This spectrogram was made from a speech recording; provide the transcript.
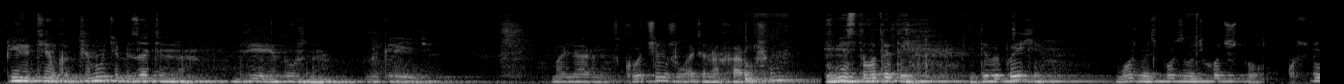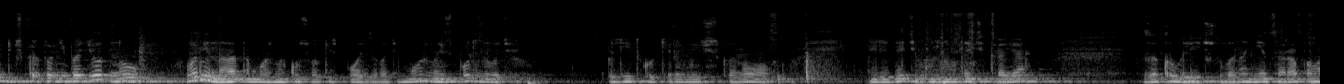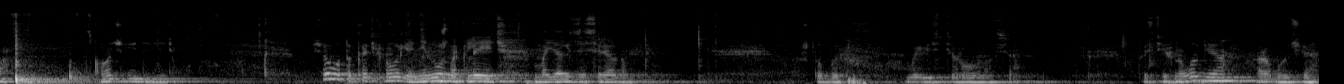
Перед тем, как тянуть, обязательно двери нужно заклеить малярным скотчем, желательно хорошим. Вместо вот этой ДВП можно использовать хоть что. Ну, гипсокартон не пойдет, но ламината можно кусок использовать. Можно использовать плитку керамическую, но перед этим нужно вот эти края закруглить, чтобы она не царапала скотч и дверь. Все, вот такая технология. Не нужно клеить маяк здесь рядом, чтобы вывести ровно все. То есть технология рабочая.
